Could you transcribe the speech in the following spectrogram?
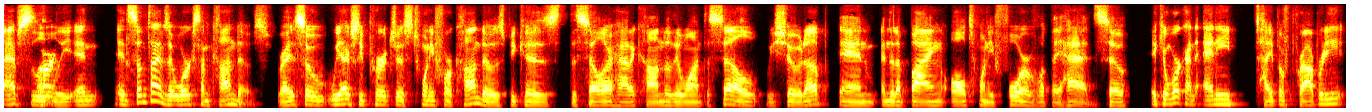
Absolutely. And and sometimes it works on condos, right? So we actually purchased 24 condos because the seller had a condo they wanted to sell. We showed up and ended up buying all 24 of what they had. So it can work on any type of property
